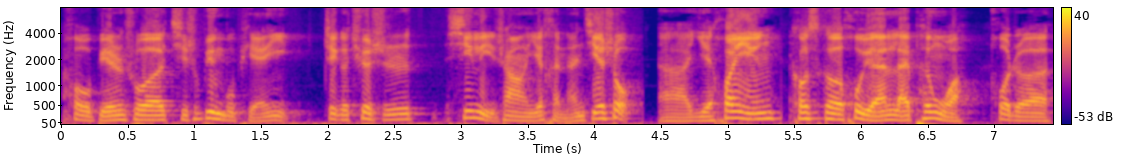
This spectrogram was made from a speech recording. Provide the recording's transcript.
后，别人说其实并不便宜，这个确实心理上也很难接受。啊，也欢迎 Costco 会员来喷我，或者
